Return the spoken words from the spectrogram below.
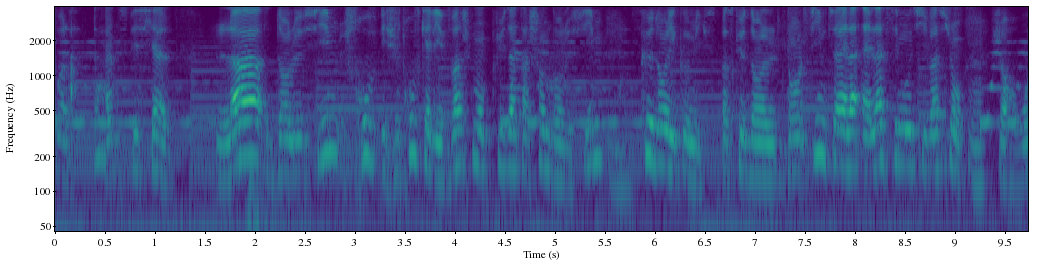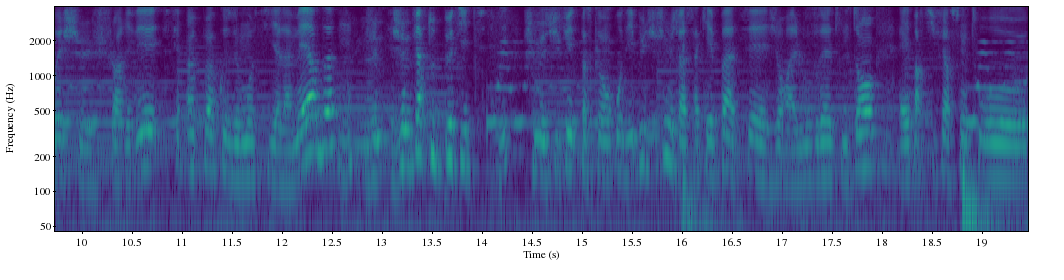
Voilà, t'as rien de spécial. Là, dans le film, je trouve, et je trouve qu'elle est vachement plus attachante dans le film que dans les comics. Parce que dans le, dans le film, tu vois, elle, a, elle a ses motivations. Mhm. Genre, ouais, je, je suis arrivé, c'est un peu à cause de moi s'il y a la merde. Mhm. Je, je vais me faire toute petite. Je me suis fait. Parce qu'au au début du film, je la saquais pas, tu sais. Genre, elle ouvrait tout le temps. Elle est partie faire son tour au,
